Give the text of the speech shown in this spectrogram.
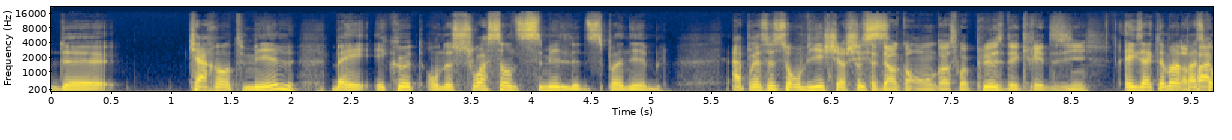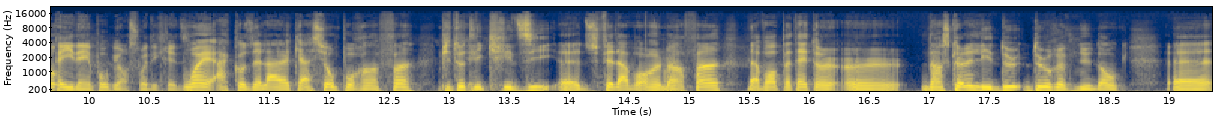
de 40 000, ben écoute, on a 66 000 de disponibles. Après ça, si on vient chercher... Ça, donc on reçoit plus de crédits. Exactement, On n'a pas à payer d'impôts puis on reçoit des crédits. Ouais, à cause de l'allocation pour enfants, puis tous les crédits euh, du fait d'avoir un Ouais. enfant, d'avoir peut-être un, un- Dans ce cas-là, les deux, deux revenus. Donc, euh,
